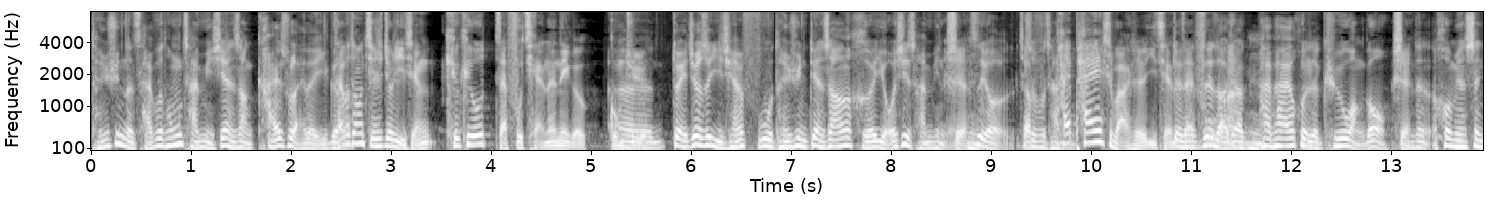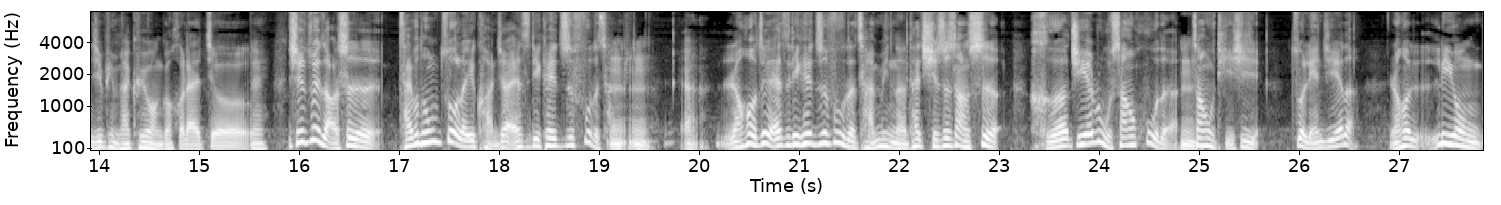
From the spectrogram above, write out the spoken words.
腾讯的财付通产品线上开出来的一个财付通，其实就是以前 QQ 在付钱的那个工具，呃，对，就是以前服务腾讯电商和游戏产品的是自有支付产品。拍拍是吧？是以前对对，最早叫嗯拍拍或者 QQ 网购，是那后面升级品牌 QQ 网购。后来就对，其实最早是财付通做了一款叫 SDK 支付的产品，嗯嗯嗯，然后这个 SDK 支付的产品呢，它其实上是和接入商户的嗯账户体系做连接的。然后利用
